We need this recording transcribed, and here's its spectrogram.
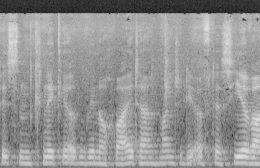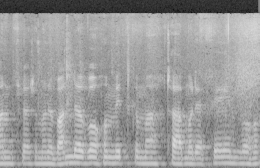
Fissenknick irgendwie noch weiter. Manche, die öfters hier waren, vielleicht mal eine Wanderwoche mitgemacht haben oder Ferienwoche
